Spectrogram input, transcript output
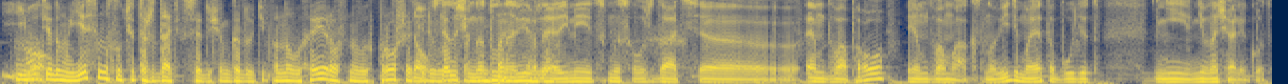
И Но... вот я думаю, есть смысл что-то ждать в следующем году, типа новых эйров, новых прошек? Да, в следующем году, наверное, взять? имеет смысл ждать э, M2 Pro и M2 Max, но, видимо, это будет не, не в начале года.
